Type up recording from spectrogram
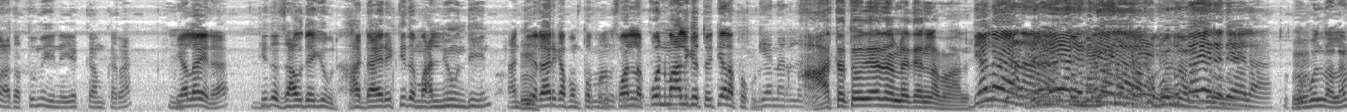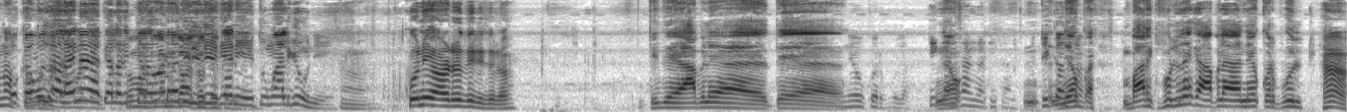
आता तुम्ही ना एक काम करा. याला आहे ना तिथं जाऊ द्या घेऊन. हा डायरेक्ट तिथं माल नेऊन देईन आणि तिथं डायरेक्ट आपण पकडू. कोणाला कोण माल घेतोय त्याला पकडू. आता तो द्या ना त्यांना माल. कबूल झाला ना. तो कबूल झालाय ना. त्याला त्याला ऑर्डर आहे तो. त्याने तू माल घेऊन ये. हा. कोणी ऑर्डर दिली तुला? तिथे आपल्या ते नेवकर नेवकर बारीक फुल नाही का आपला नेवकर फुल? हा.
